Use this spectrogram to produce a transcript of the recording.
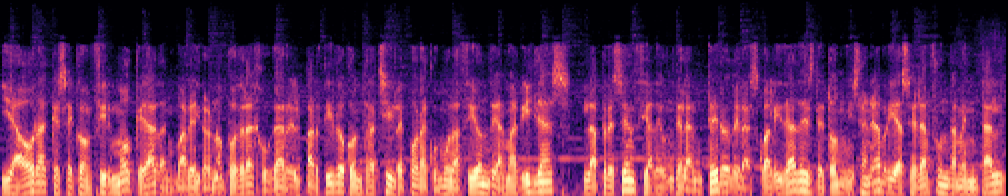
y ahora que se confirmó que Adam Barreiro no podrá jugar el partido contra Chile por acumulación de amarillas, la presencia de un delantero de las cualidades de Tony Sanabria será fundamental,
